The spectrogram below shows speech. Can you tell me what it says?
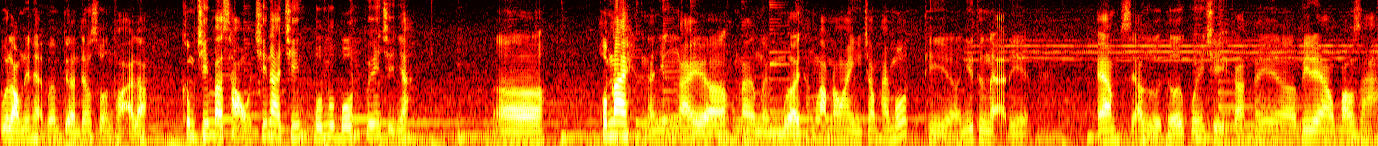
vui lòng liên hệ với em Tuyền theo số điện thoại là 0936 929 414 quý anh chị nhé. Uh, Hôm nay là những ngày, uh, hôm nay là ngày 10 tháng 5 năm 2021 Thì uh, như thường lệ thì em sẽ gửi tới quý anh chị các cái video báo giá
